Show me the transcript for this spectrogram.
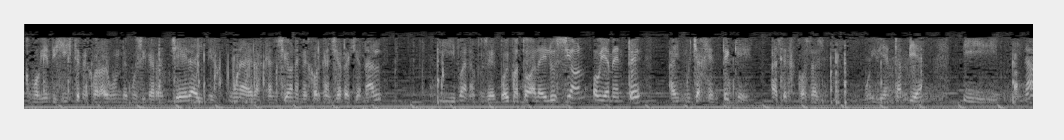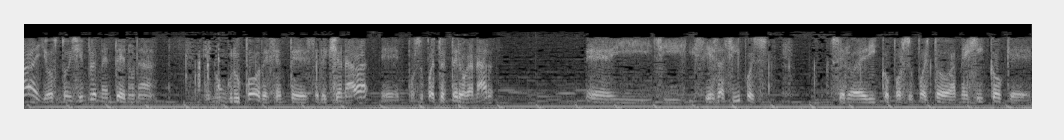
como bien dijiste, mejor álbum de música ranchera y una de las canciones, mejor canción regional. Y bueno, pues eh, voy con toda la ilusión, obviamente hay mucha gente que hace las cosas muy bien también. Y, nada yo estoy simplemente en una en un grupo de gente seleccionada. Eh, por supuesto espero ganar. Eh, y si, si es así pues se lo dedico por supuesto a México que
